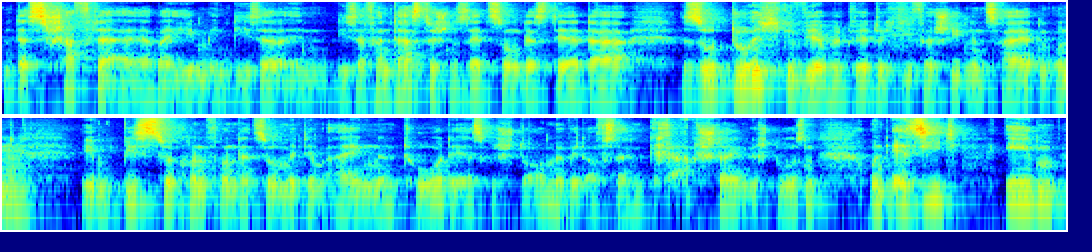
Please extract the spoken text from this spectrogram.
und das schafft er aber eben in dieser, in dieser fantastischen Setzung, dass der da so durchgewirbelt wird durch die verschiedenen Zeiten und mhm. eben bis zur Konfrontation mit dem eigenen Tod. Er ist gestorben, er wird auf seinen Grabstein gestoßen und er sieht eben,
